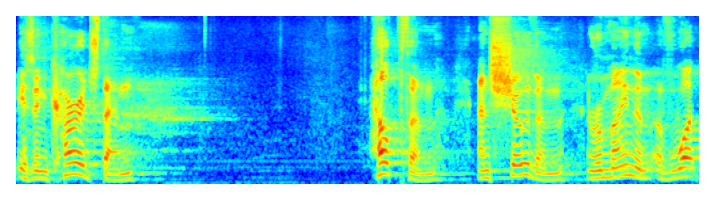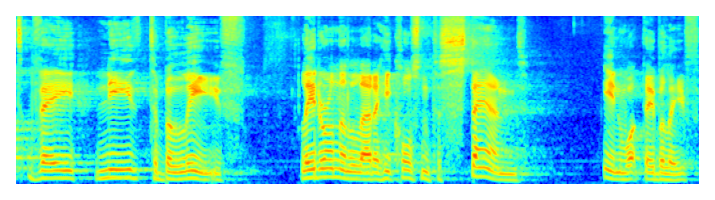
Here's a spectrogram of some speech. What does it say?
is encourage them, help them, and show them and remind them of what they need to believe. Later on in the letter, he calls them to stand in what they believe.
